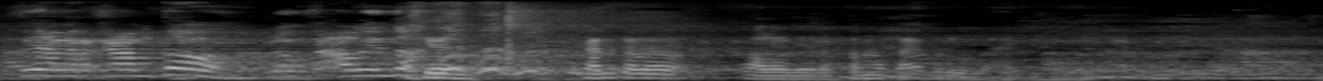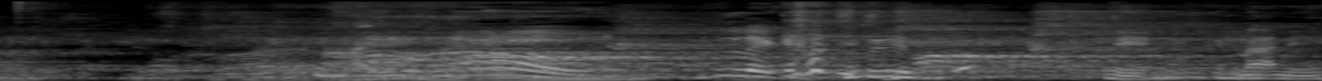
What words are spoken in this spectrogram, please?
Itu yang rekam tuh, belum kawin tuh. Kan kalau kalau lu rekam kayak berubah. Wow, jelek kan. Nih, kena nih.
